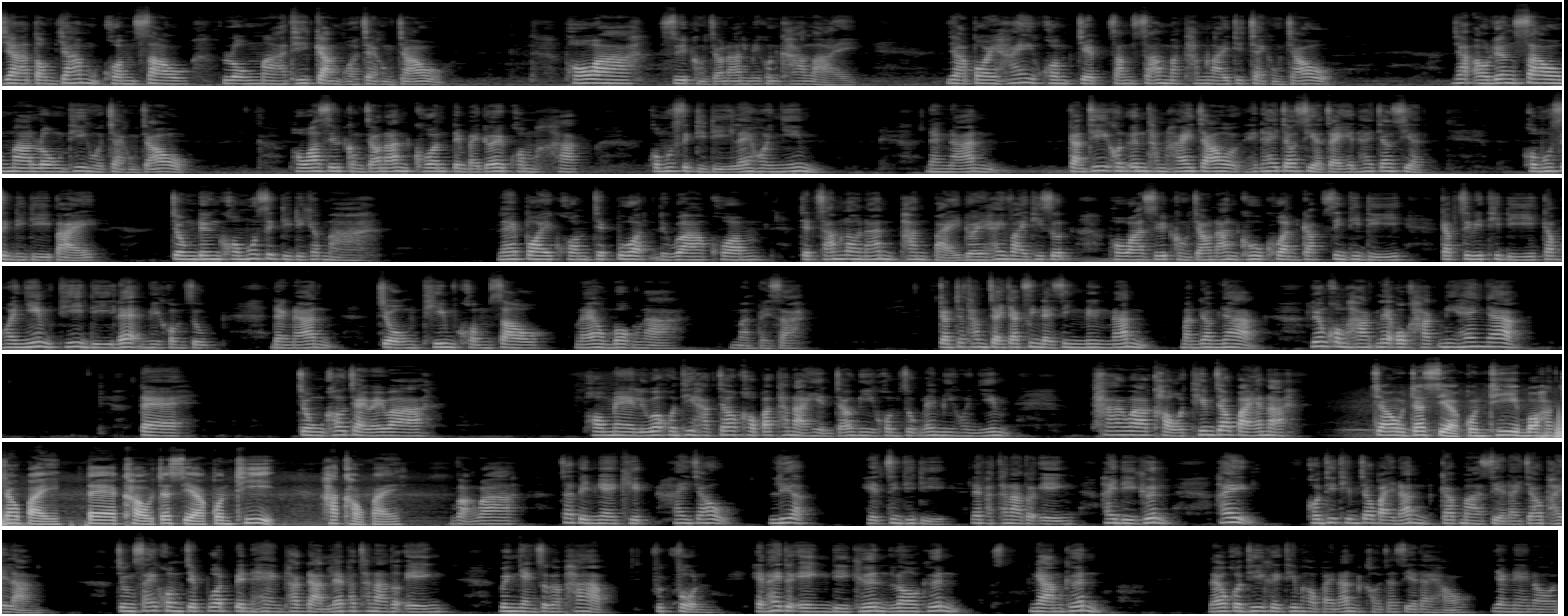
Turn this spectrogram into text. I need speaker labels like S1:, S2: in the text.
S1: อย่าต้องย่ำความเศร้าลงมาที่กลางหัวใจของเจ้า เพราะว่าชีวิตของเจ้านั้นมีคุณค่าหลาย อย่าปล่อยให้ความเจ็บซ้ำๆมาทำลายจิตใจของเจ้า อย่าเอาเรื่องเศร้ามาลงที่หัวใจของเจ้า เพราะว่าชีวิตของเจ้านั้นควรเต็มไปด้วยความหัก ความรู้สึกดีๆ และรอยยิ้ม ดังนั้น การที่คนอื่นทำให้เจ้าเห็นให้เจ้าเสียใจเห็นให้เจ้าเสียความรู้สึกดีๆ ไป จงดึงความรู้สึกดีๆกลับมา และปล่อยความเจ็บปวดหรือว่าความเจ็บซ้ำเหล่านั้นผ่านไปโดยให้ไวที่สุด เพราะว่าชีวิตของเจ้านั้นคู่ควรกับสิ่งที่ดี กับชีวิตที่ดีกับรอยยิ้มที่ดีและมีความสุข ดังนั้นจงทิ้มความเศร้าแล้วบอกลา มันไปซะ การจะทำใจจากสิ่งใดสิ่งหนึ่งนั้น มันย่อมยาก เรื่องคมหักและอกหักนี่แห้งยาก แต่จงเข้าใจไว้ว่าพ่อแม่หรือว่าคนที่หักเจ้าเขาปรารถนาเห็นเจ้ามีความสุขและมีรอยยิ้ม ทางว่าเขาทิมเจ้าไปนนะเจ้าจะเสียคนที่บ่หักเจ้าไป แต่เขาจะเสียคนที่หักเขาไป หวังว่าจะเป็นแง่คิดให้เจ้า เลือกเหตุสิ่งที่ดี และพัฒนาตัวเองให้ดีขึ้น ให้คนที่ทิมเจ้าไปนั่นกลับมาเสียดายเจ้าภายหลัง จงใช้ความเจ็บปวดเป็นแหงผลักดันและพัฒนาตัวเองเบิ่งแยงสุขภาพ ฝึกฝน เห็นให้ตัวเองดีขึ้นรอขึ้น งามขึ้น แล้วคนที่เคยทิมเขาไปนั่นเขาจะเสียดายเขาอย่างแน่นอน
